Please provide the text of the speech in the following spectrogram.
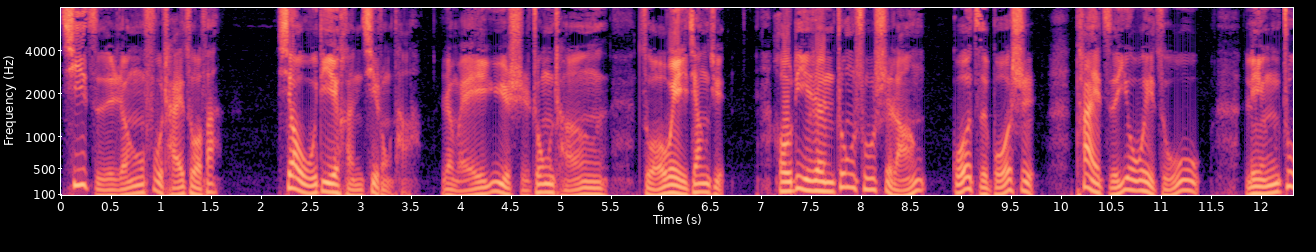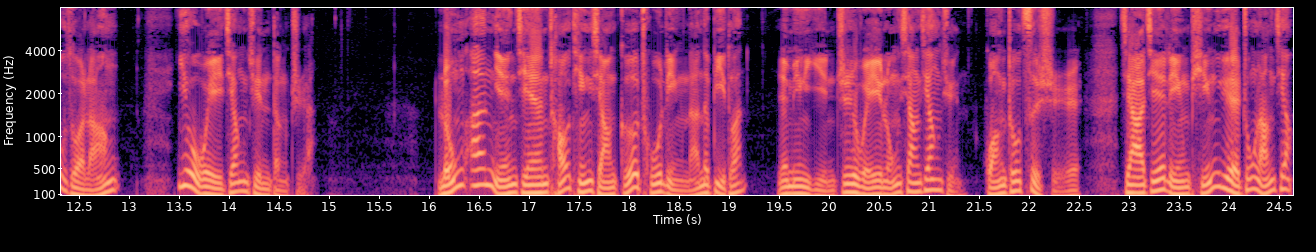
妻子仍负柴做饭。孝武帝很器重他。认为御史中丞、左卫将军，后历任中书侍郎、国子博士、太子右卫卒、领著作郎、右卫将军等职啊。隆安年间，朝廷想革除岭南的弊端，任命尹之为龙骧将军、广州刺史，假节领平越中郎将。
